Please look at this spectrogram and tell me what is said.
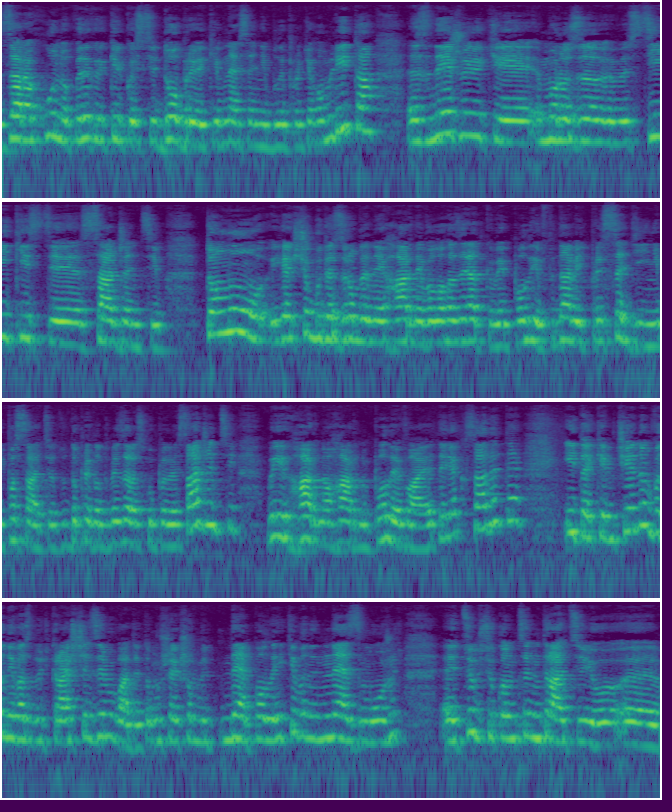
за рахунок великої кількості добрив, які внесені були протягом літа, е, знижують е, морозостійкість саджанців. Тому, якщо буде зроблений гарний вологозарядковий полив навіть при садінні, посадці, то, до прикладу, ви зараз купили саджанці, ви їх гарно-гарно поливаєте, як садите, і таким чином вони вас будуть краще зимувати. Тому що якщо вони не политі, вони не зможуть е, цю всю концентрацію е,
